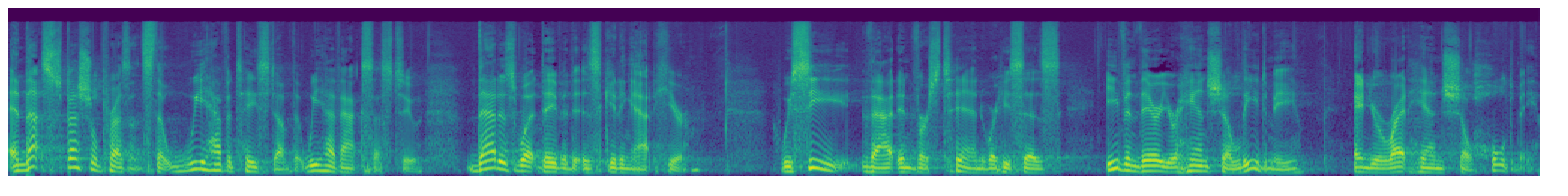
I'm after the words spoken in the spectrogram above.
And that special presence that we have a taste of, that we have access to, that is what David is getting at here. We see that in verse 10, where he says, Even there your hand shall lead me, and your right hand shall hold me.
